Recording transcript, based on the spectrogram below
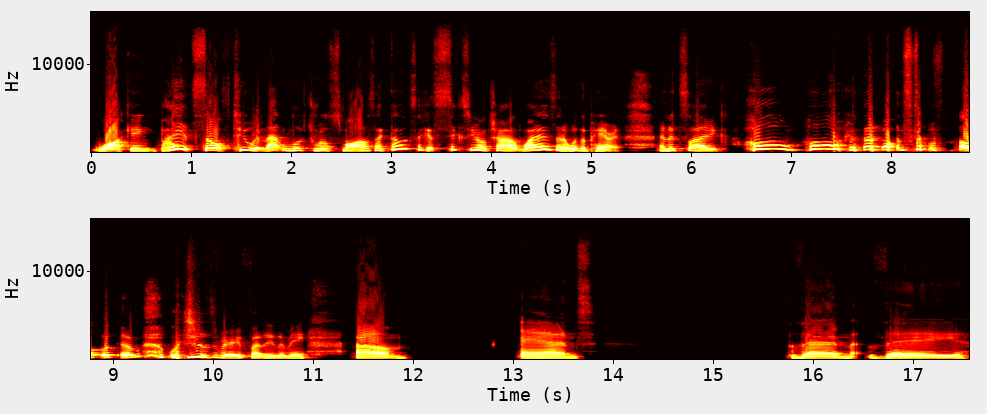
walking by itself too, and that looked real small. I was like, that looks like a six-year-old child. Why isn't it with a parent? And it's like, home, home, and it wants to follow him, which is very funny to me. Um, and then they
